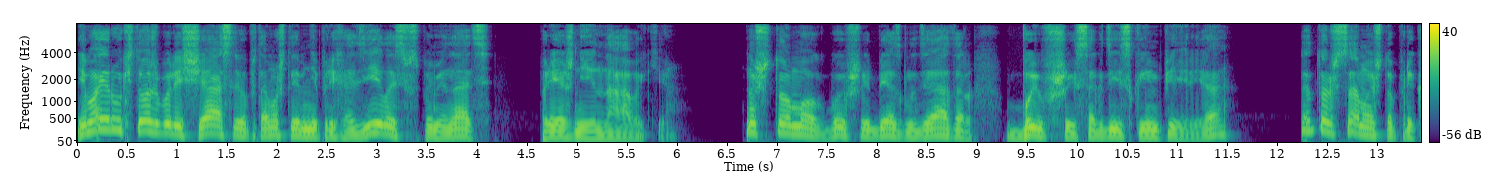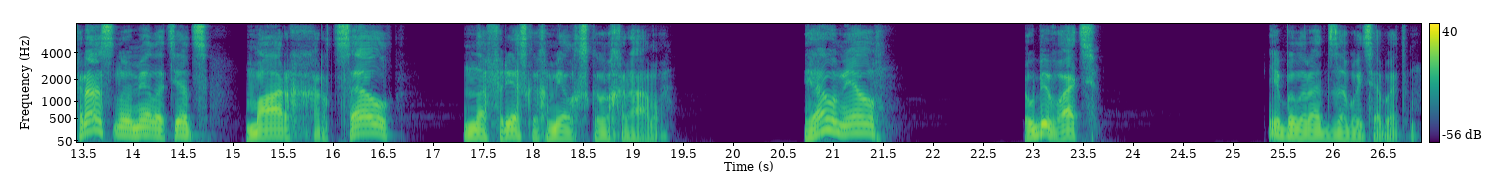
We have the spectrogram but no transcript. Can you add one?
И мои руки тоже были счастливы, потому что им не приходилось вспоминать прежние навыки. Ну что мог бывший безгладиатор бывший Сагдийской империи, а? Это то же самое, что прекрасно умел отец Марх Харцел на фресках Мелхского храма. Я умел убивать. И был рад забыть об этом.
